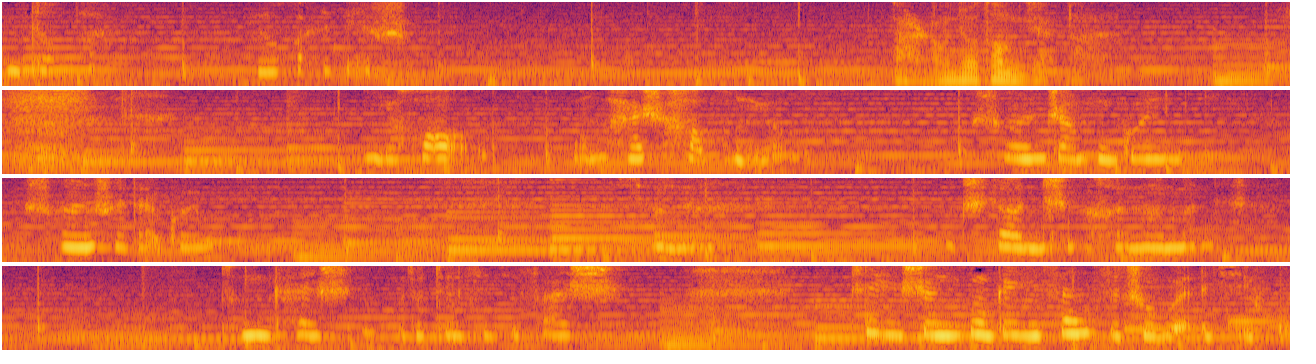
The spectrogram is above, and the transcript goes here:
你走吧，有话就别说。能就这么简单？以后我们还是好朋友。说完帐篷归你，说完睡袋归我。向南，我知道你是个很浪漫的人。从一开始我就对自己发誓，这一生一共给你三次出轨的机会，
